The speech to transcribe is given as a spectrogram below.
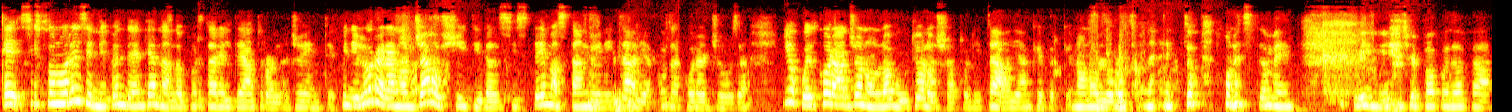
e si sono resi indipendenti andando a portare il teatro alla gente. Quindi loro erano già usciti dal sistema stando in Italia, cosa coraggiosa. Io quel coraggio non l'ho avuto e ho lasciato l'Italia, anche perché non ho il loro talento, onestamente. Quindi c'è poco da fare.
